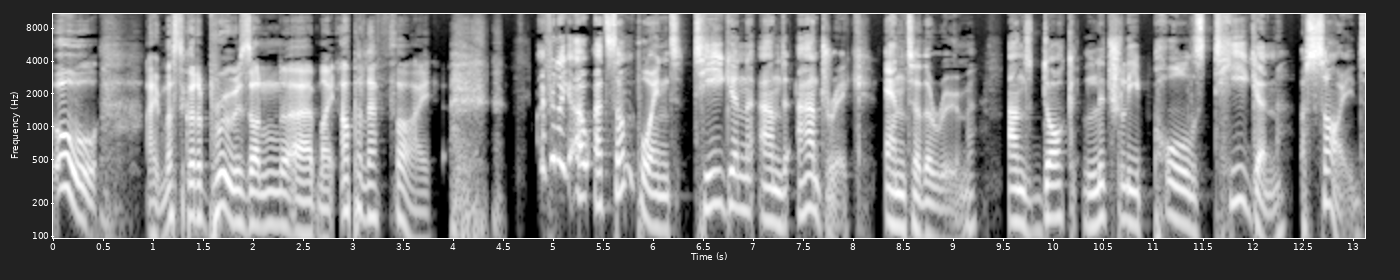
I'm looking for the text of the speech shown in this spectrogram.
"Oh, I must have got a bruise on uh, my upper left thigh." I feel like oh, at some point, Tegan and Adric enter the room, and Doc literally pulls Tegan aside,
